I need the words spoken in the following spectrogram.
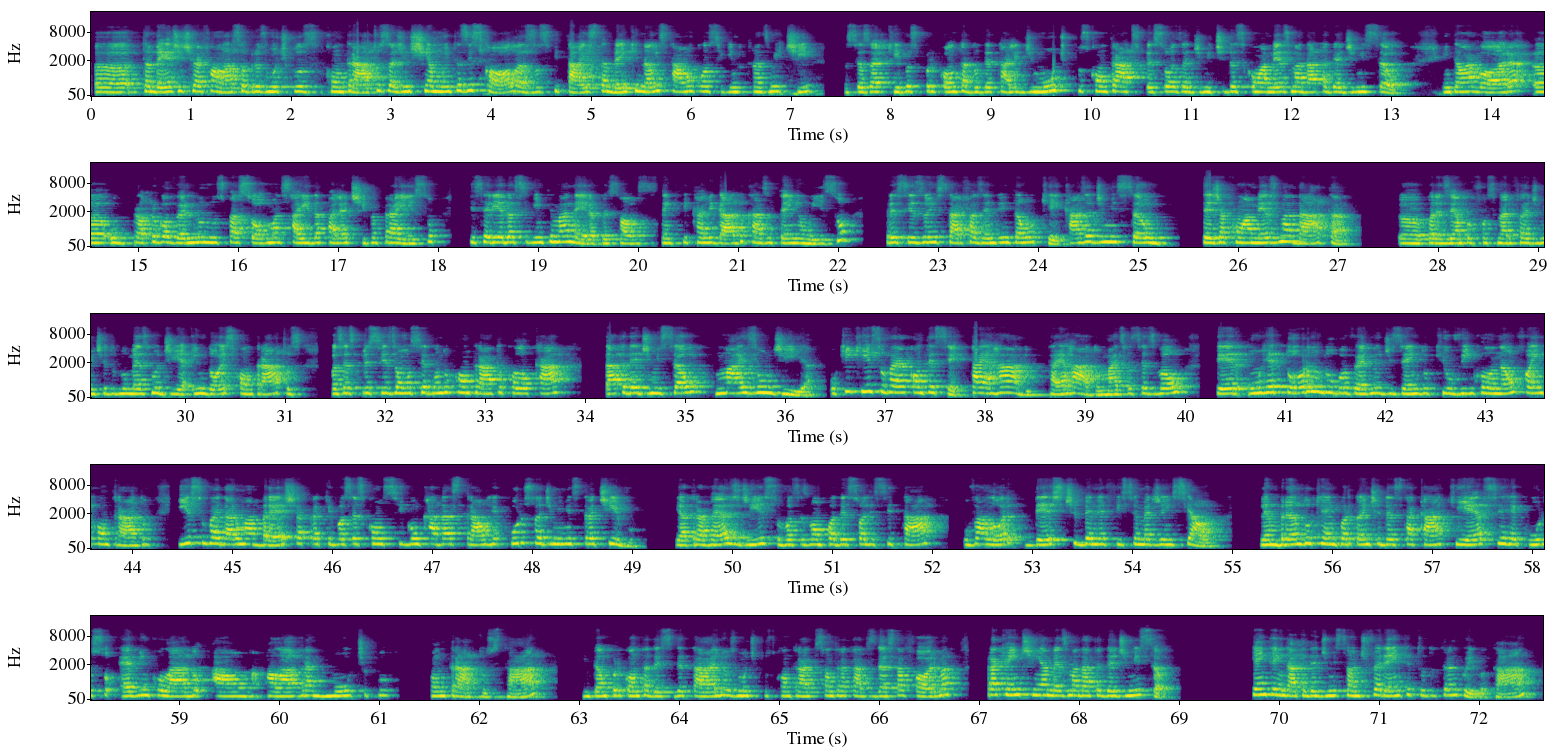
Uh, também a gente vai falar sobre os múltiplos contratos. A gente tinha muitas escolas, hospitais também que não estavam conseguindo transmitir os seus arquivos por conta do detalhe de múltiplos contratos, pessoas admitidas com a mesma data de admissão. Então, agora, uh, o próprio governo nos passou uma saída paliativa para isso, que seria da seguinte maneira, pessoal, vocês têm que ficar ligado caso tenham isso, precisam estar fazendo então o quê? Caso a admissão seja com a mesma data, uh, por exemplo, o funcionário foi admitido no mesmo dia em dois contratos, vocês precisam o segundo contrato colocar data de admissão mais um dia. O que que isso vai acontecer? Tá errado? Tá errado, mas vocês vão ter um retorno do governo dizendo que o vínculo não foi encontrado. Isso vai dar uma brecha para que vocês consigam cadastrar o recurso administrativo. E através disso, vocês vão poder solicitar o valor deste benefício emergencial. Lembrando que é importante destacar que esse recurso é vinculado à palavra múltiplo contratos, tá? Então, por conta desse detalhe, os múltiplos contratos são tratados dessa forma para quem tinha a mesma data de admissão. Quem tem data de admissão diferente, tudo tranquilo, tá?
